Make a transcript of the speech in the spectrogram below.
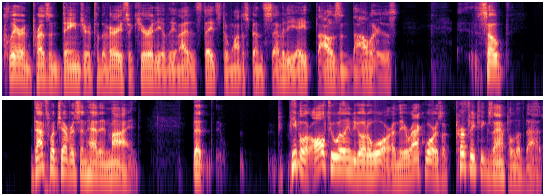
clear and present danger to the very security of the United States to want to spend $78,000. So that's what Jefferson had in mind that people are all too willing to go to war, and the Iraq War is a perfect example of that.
